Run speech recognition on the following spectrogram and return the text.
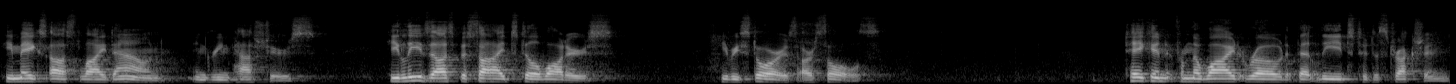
He makes us lie down in green pastures. He leads us beside still waters. He restores our souls. Taken from the wide road that leads to destruction,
